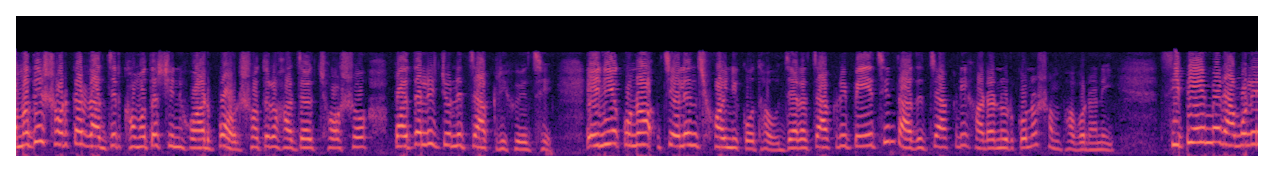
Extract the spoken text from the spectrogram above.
আমাদের সরকার রাজ্যের ক্ষমতাসীন হওয়ার পর সতেরো হাজার ছশো পঁয়তাল্লিশ জনের চাকরি হয়েছে। এ নিয়ে কোনো চ্যালেঞ্জ হয়নি কোথাও। যারা চাকরি পেয়েছেন, তাদের চাকরি হারানোর কোনো সম্ভাবনা নেই। সিপিআইএম এর আমলে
